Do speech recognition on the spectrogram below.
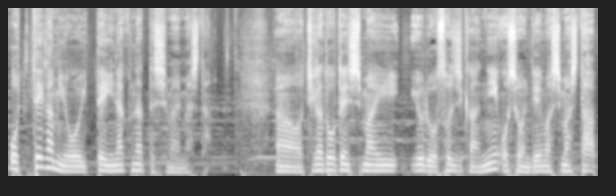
置き手紙を置いていなくなってしまいました。あー気が動転しまい夜遅い時間に和尚に電話しました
